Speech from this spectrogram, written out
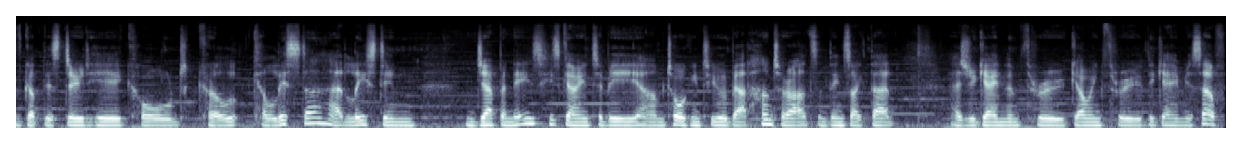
We've got this dude here called Callista, at least in Japanese. He's going to be um, talking to you about hunter arts and things like that as you gain them through going through the game yourself.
